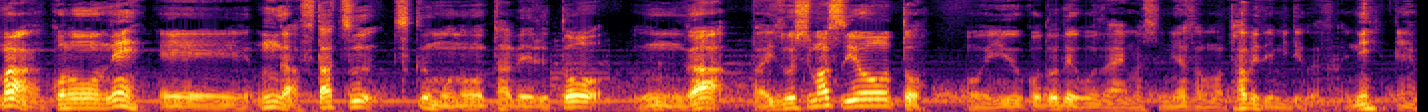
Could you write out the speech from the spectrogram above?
まあこのね、えー、運が2つつくものを食べると、運が倍増しますよ、とということでございます。皆さんも食べてみてくださいね。え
